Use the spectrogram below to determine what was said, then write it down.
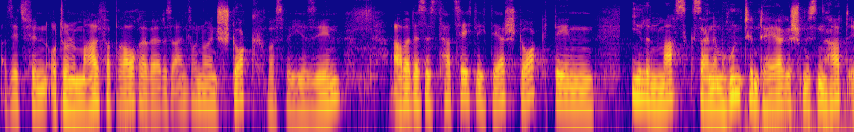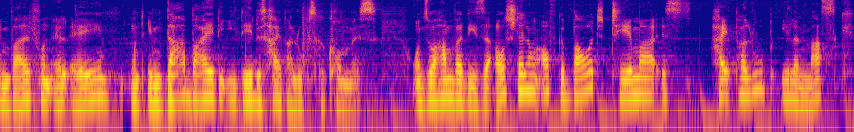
Also jetzt für einen Otto-Normalverbraucher wäre das einfach nur ein Stock, was wir hier sehen. Aber das ist tatsächlich der Stock, den Elon Musk seinem Hund hinterhergeschmissen hat im Wald von LA und ihm dabei die Idee des Hyperloops gekommen ist. Und so haben wir diese Ausstellung aufgebaut. Thema ist Hyperloop Elon Musk.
